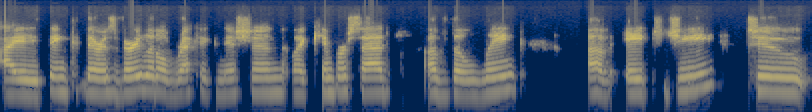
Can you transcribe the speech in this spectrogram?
I think there is very little recognition, like Kimber said, of the link of HG to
